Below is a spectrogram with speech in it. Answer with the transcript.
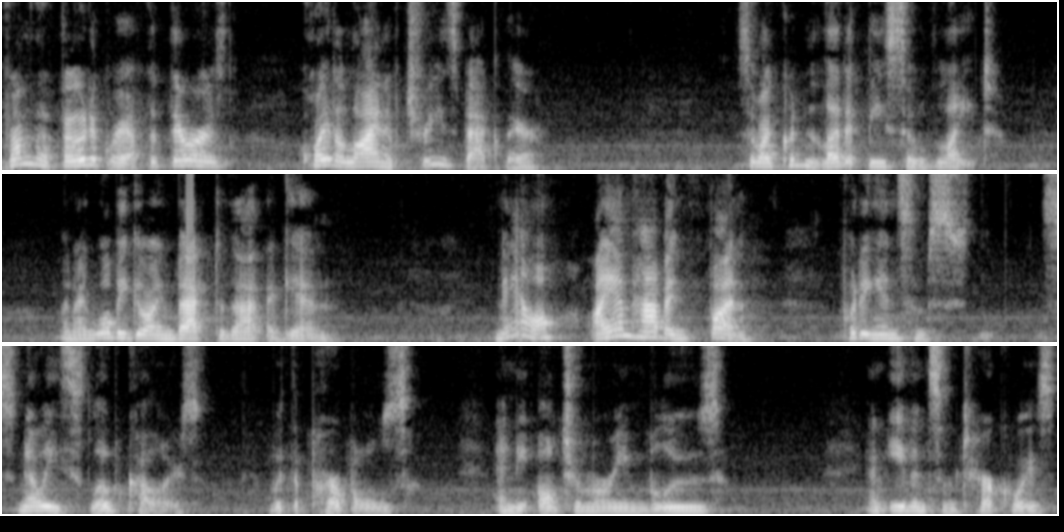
from the photograph that there was quite a line of trees back there. So I couldn't let it be so light. And I will be going back to that again. Now I am having fun putting in some snowy slope colors with the purples and the ultramarine blues and even some turquoise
